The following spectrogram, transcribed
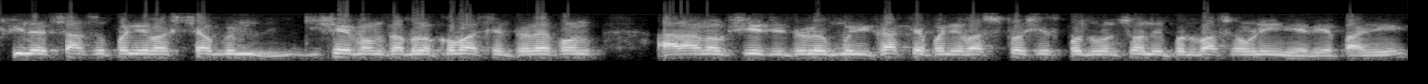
chwilę czasu, ponieważ chciałbym dzisiaj Wam zablokować ten telefon, a rano przyjedzie telekomunikacja, ponieważ ktoś jest podłączony pod Waszą linię, wie Pani?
